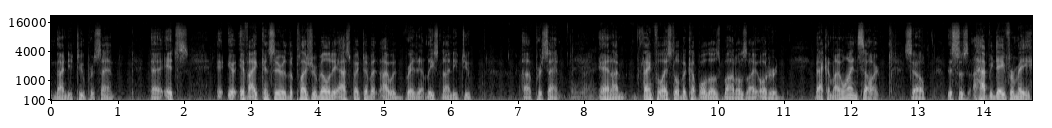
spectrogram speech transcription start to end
92 percent. Uh, it's if I consider the pleasurability aspect of it, I would rate it at least 92 uh, percent. And I'm thankful I still have a couple of those bottles I ordered back in my wine cellar. So this was a happy day for me.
